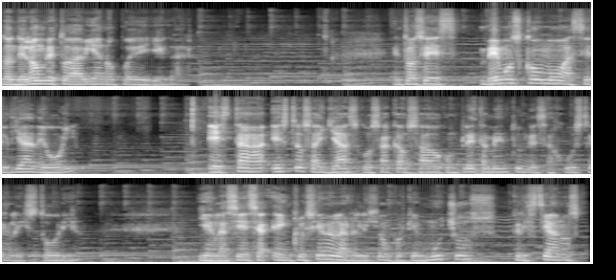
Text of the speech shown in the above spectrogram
donde el hombre todavía no puede llegar. Entonces, vemos cómo hasta el día de hoy estos hallazgos ha causado completamente un desajuste en la historia y en la ciencia e inclusive en la religión, porque muchos cristianos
